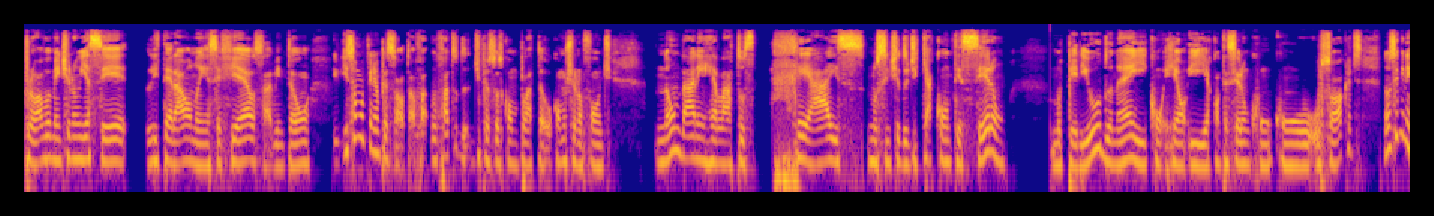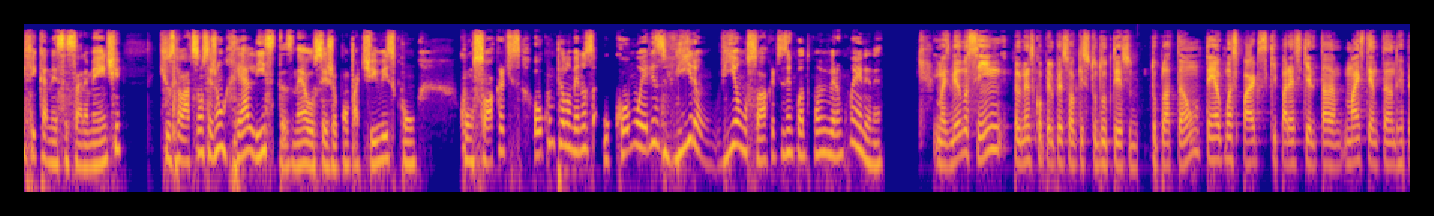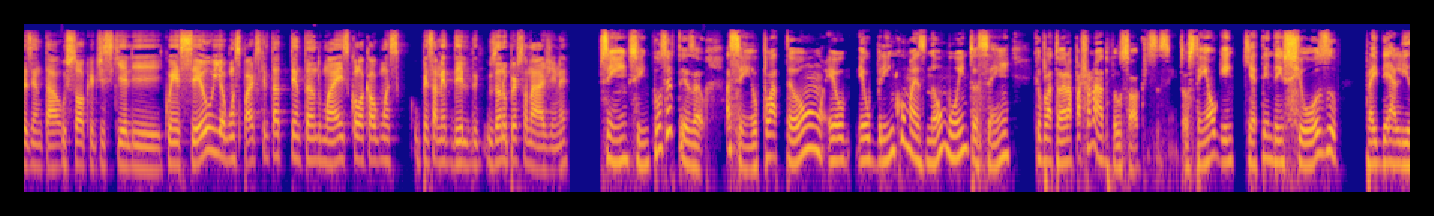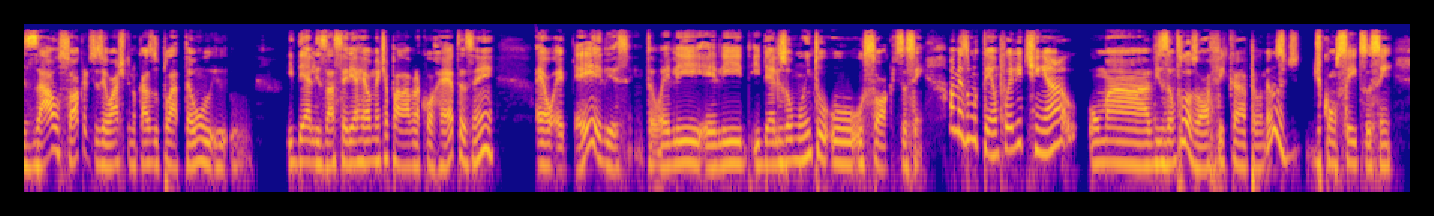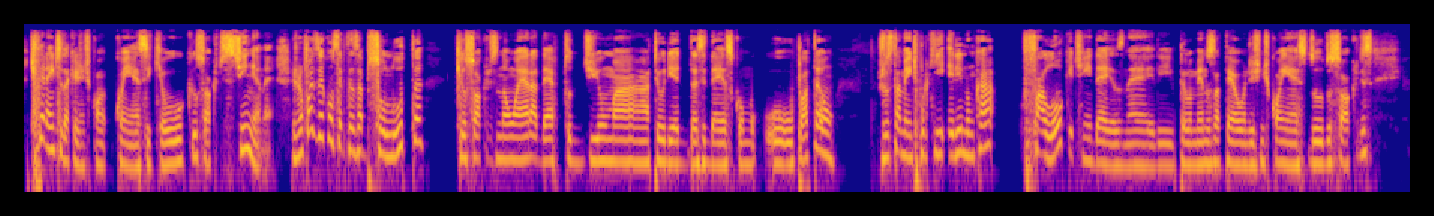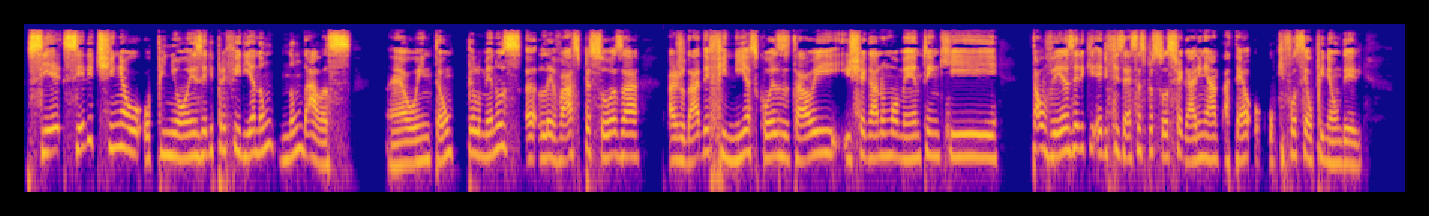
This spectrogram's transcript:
provavelmente não ia ser literal, não ia ser fiel, sabe? Então, isso é uma opinião pessoal, tá? O fato de pessoas como Platão, como Xenofonte, não darem relatos reais no sentido de que aconteceram no período, né, e, com, e aconteceram com, com o Sócrates, não significa necessariamente que os relatos não sejam realistas, né, ou sejam compatíveis com, com Sócrates, ou com pelo menos o como eles viram, viam o Sócrates enquanto conviveram com ele, né. Mas mesmo assim, pelo menos pelo pessoal que estuda o texto do Platão, tem algumas partes que parece que ele está mais tentando representar o Sócrates que ele conheceu e algumas partes que ele está tentando mais colocar algumas o pensamento dele usando o personagem, né? Sim, sim, com certeza. Assim, o Platão, eu, eu brinco, mas não muito, assim, que o Platão era apaixonado pelo Sócrates, assim. Então, se tem alguém que é tendencioso para idealizar o Sócrates, eu acho que no caso do Platão, idealizar seria realmente a palavra correta, assim, é, é, é ele, assim. Então ele, ele idealizou muito o, o, Sócrates, assim. Ao mesmo tempo, ele tinha uma visão filosófica, pelo menos de, de conceitos, assim, diferente da que a gente conhece que o, que o Sócrates tinha, né? A gente não pode dizer com certeza absoluta que o Sócrates não era adepto de uma teoria das ideias como o, o Platão, justamente porque ele nunca falou que tinha ideias, né? Ele, pelo menos até onde a gente conhece do, do Sócrates, se, se ele tinha opiniões, ele preferia não, não dá-las. Né? Ou então, pelo menos, uh, levar as pessoas a ajudar a definir as coisas e tal, e, e chegar num momento em que talvez ele, ele fizesse as pessoas chegarem a, até o, o que fosse a opinião dele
